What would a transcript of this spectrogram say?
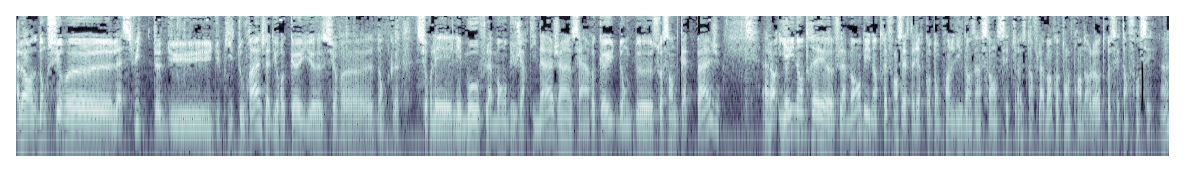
Alors donc sur euh, la suite du, du petit ouvrage là du recueil euh, sur euh, donc sur les, les mots flamands du jardinage, hein, c'est un recueil donc de 64 pages. Alors il y a une entrée euh, flamande et une entrée française, c'est-à-dire quand on prend le livre dans un sens c'est en flamand, quand on le prend dans l'autre c'est en français. hein.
